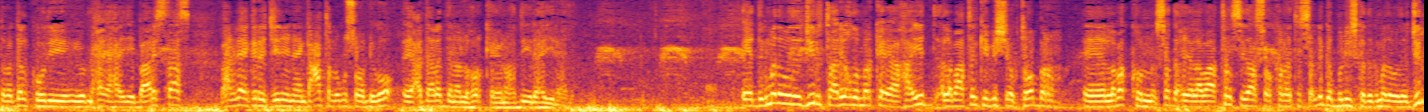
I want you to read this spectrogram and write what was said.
dabagalkoodii iyo maxay ahayd baaristaas waxaan ilahay ka rajaynayna in gacanta lagu soo dhigo ee cadaaladana la hor haddii ilahay yidhahdo degmada wadajir taariikhdu markay ahayd labaatankii bishii oktoobar sidaasoo kaleeto saldhigga booliiska degmada wadajir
